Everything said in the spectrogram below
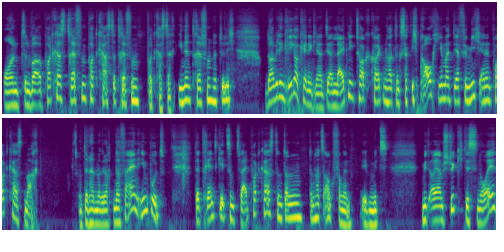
Und dann war ein Podcast-Treffen, Podcaster-Treffen, Podcaster-Innen-Treffen natürlich. Und da habe ich den Gregor kennengelernt, der einen Lightning-Talk gehalten hat und gesagt, ich brauche jemand, der für mich einen Podcast macht. Und dann haben wir gedacht, na fein, Input. Der Trend geht zum Zweitpodcast und dann, dann hat's angefangen. Eben mit, mit eurem Stück, das Neu,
